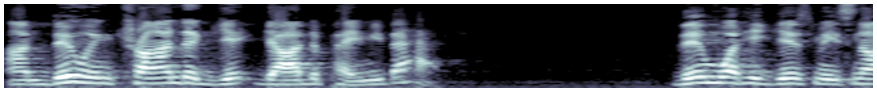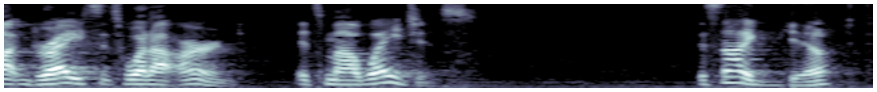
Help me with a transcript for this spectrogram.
I'm doing trying to get God to pay me back. Then what He gives me is not grace, it's what I earned. It's my wages. It's not a gift.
